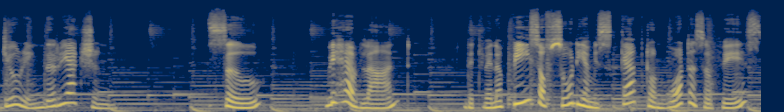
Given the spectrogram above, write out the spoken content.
during the reaction. So, we have learned that when a piece of sodium is kept on water surface,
